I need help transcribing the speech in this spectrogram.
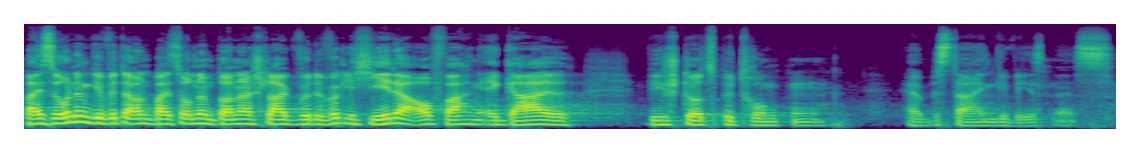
bei so einem Gewitter und bei so einem Donnerschlag würde wirklich jeder aufwachen, egal wie sturzbetrunken er bis dahin gewesen ist.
